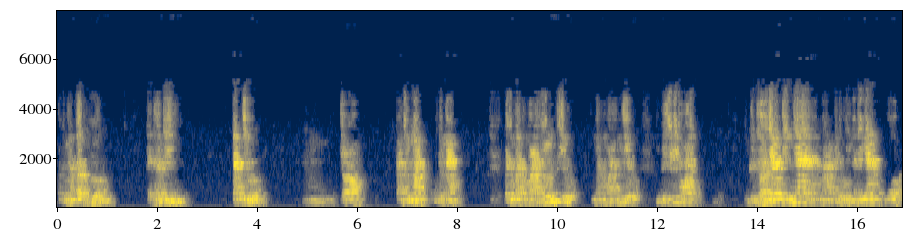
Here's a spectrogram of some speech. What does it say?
Và chúng ta tận hưởng cái thời kỳ tăng trưởng đi ngang mà cái đội hình nó đi ngang của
